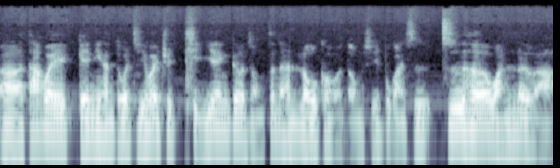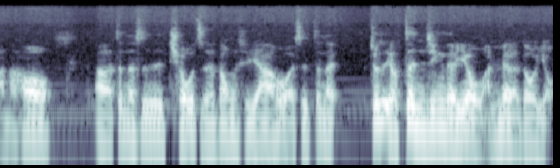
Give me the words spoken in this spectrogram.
呃，他会给你很多机会去体验各种真的很 local 的东西，不管是吃喝玩乐啊，然后呃，真的是求职的东西啊，或者是真的就是有正经的也有玩乐的都有。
